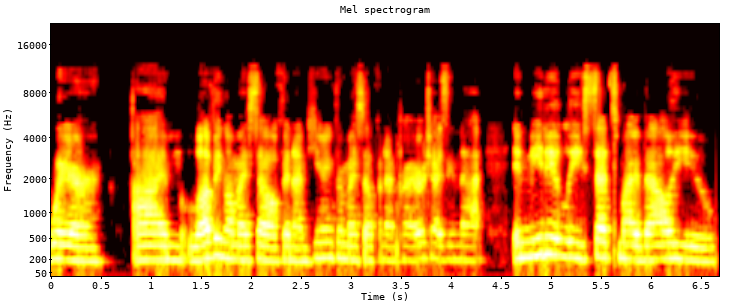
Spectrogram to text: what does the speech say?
where i'm loving on myself and i'm hearing from myself and i'm prioritizing that immediately sets my value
